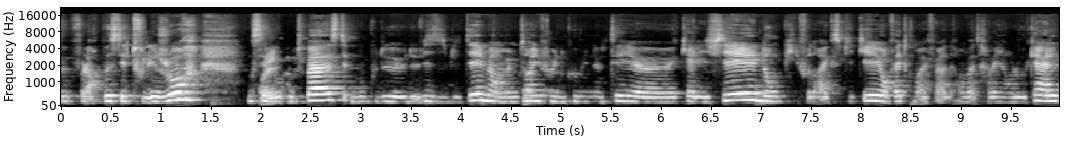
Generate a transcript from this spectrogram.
il falloir poster tous les jours. Donc c'est beaucoup de posts, beaucoup de, visibilité, mais en même temps il faut une communauté euh, qualifiée. Donc il faudra expliquer en fait qu'on va faire, on va travailler en local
